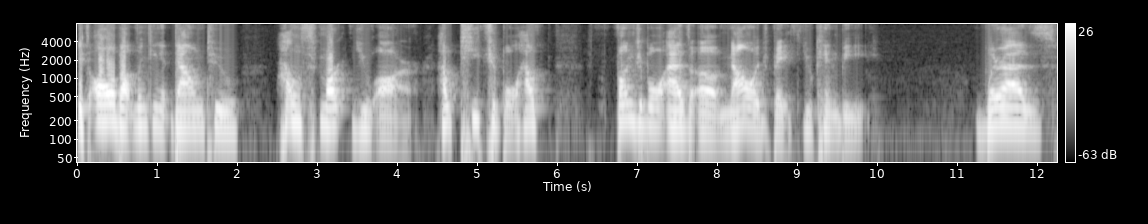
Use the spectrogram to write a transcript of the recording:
It's all about linking it down to how smart you are, how teachable, how fungible as a knowledge base you can be. Whereas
